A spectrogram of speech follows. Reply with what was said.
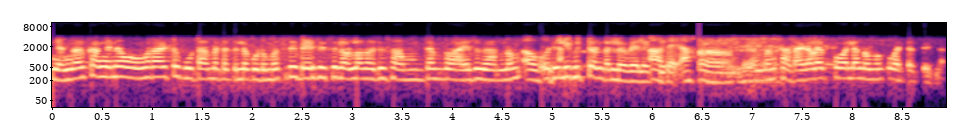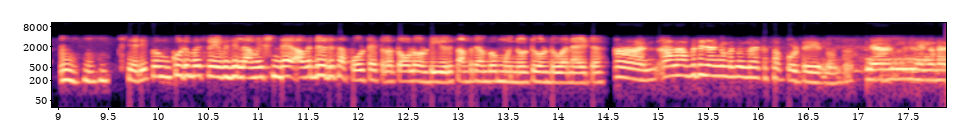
ഞങ്ങൾക്ക് അങ്ങനെ ഓവറായിട്ട് കൂട്ടാൻ പറ്റത്തില്ല. കുടുംബശ്രീ ബേസിസിലുള്ള ഒരു സംരംഭമായത് കാരണം ഒരു ലിമിറ്റ് ഉണ്ടല്ലോ വിലയ്ക്ക്. അതെ, ആ. ആ കാരണം കടകളെ പോലെ നമുക്ക് പറ്റത്തില്ല. ഉം, ഉം, ഉം. ശരി ഇപ്പം കുടുംബശ്രീ ജില്ലാ മിഷന്റെ അവരുടെ ഒരു സപ്പോർട്ട് എത്രത്തോളം ഉണ്ട് ഈ ഒരു സംരംഭം മുന്നോട്ട് കൊണ്ടുപോകാനായിട്ട്? ആ അത് അവർ ഞങ്ങളെ നന്നായിട്ട് സപ്പോർട്ട് ചെയ്യുന്നുണ്ട്. ഞാൻ ഞങ്ങളുടെ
